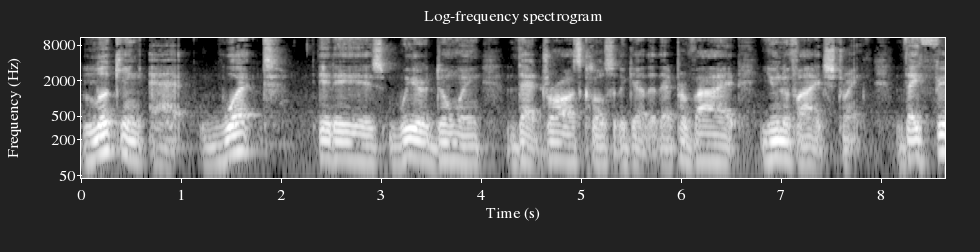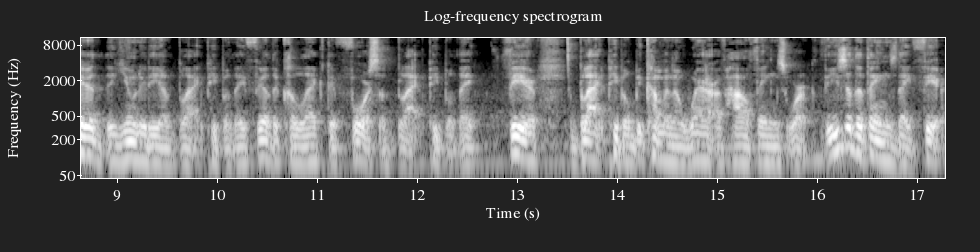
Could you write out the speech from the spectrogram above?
looking at what it is we're doing that draws closer together, that provide unified strength. They fear the unity of black people. They fear the collective force of black people. They fear black people becoming aware of how things work. These are the things they fear.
